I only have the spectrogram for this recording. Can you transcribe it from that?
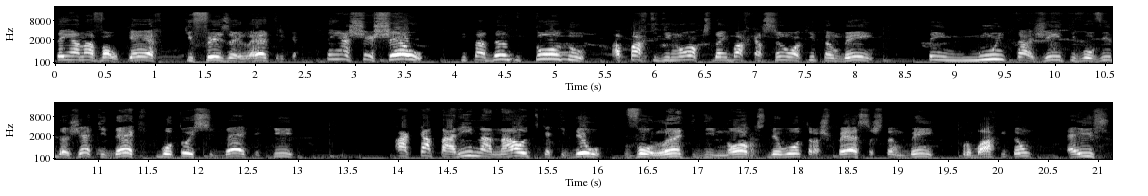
tem a Navalquer que fez a elétrica, tem a Chechel que está dando todo a parte de inox da embarcação aqui também. Tem muita gente envolvida, Jet Deck que botou esse deck aqui, a Catarina Náutica que deu volante de inox, deu outras peças também para o barco. Então é isso.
